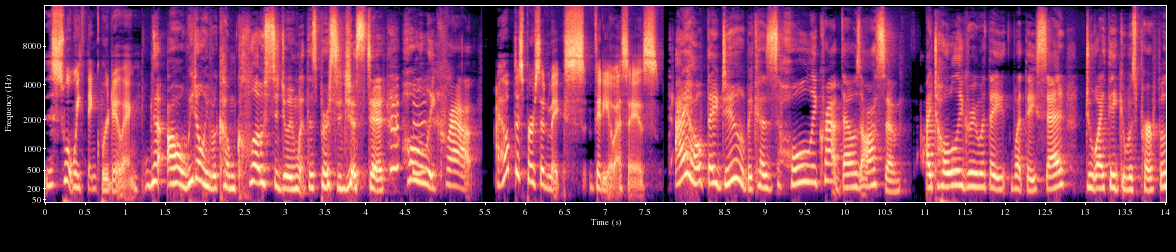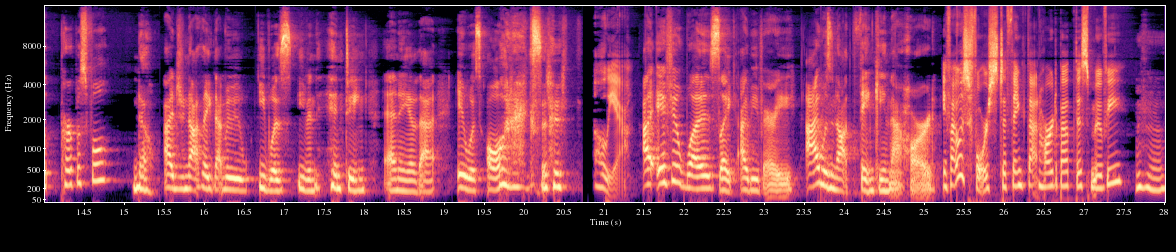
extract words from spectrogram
This is what we think we're doing. No, oh, we don't even come close to doing what this person just did. Holy crap. I hope this person makes video essays. I hope they do because holy crap, that was awesome. I totally agree with they what they said. Do I think it was purpo- purposeful? No, I do not think that movie was even hinting any of that. It was all an accident. Oh, yeah. I, if it was, like, I'd be very. I was not thinking that hard. If I was forced to think that hard about this movie, mm-hmm.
